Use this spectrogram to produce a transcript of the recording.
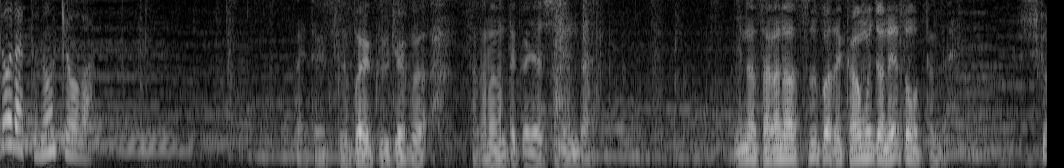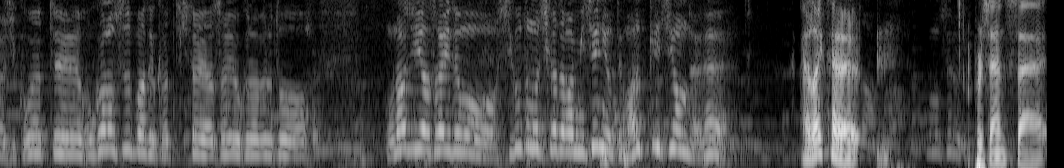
どうだったの？今日は。大体スーパーへ来る客は魚なんて買いやしねえんだみんな魚はスーパーで買うもんじゃねえと思ってんだしかしこうやって他のスーパーで買ってきた野菜を比べると同じ野菜でも仕事の仕方が店によってまるっきり違うんだよね。I like that it presents that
